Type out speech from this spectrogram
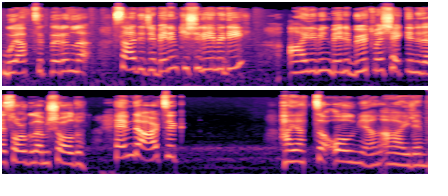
Bu yaptıklarınla sadece benim kişiliğimi değil, ailemin beni büyütme şeklini de sorgulamış oldun. Hem de artık hayatta olmayan ailemi.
